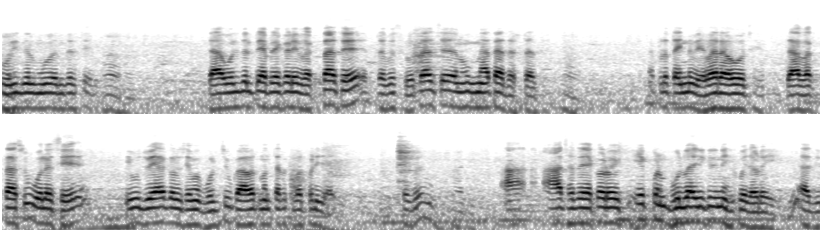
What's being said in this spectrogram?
ઓરિજિનલ મૂળ અંદર છે. આ ઓરિજિનલ ટેપ રેકર્ડ એ વક્તા છે તમે શ્રોતા છે અને હું જ્ઞાતા દ્રષ્ટા છે આપણે ત્યાંનો વ્યવહાર આવો છે. તો આ વક્તા શું બોલે છે એવું જોયા કરું છે. એમાં ભૂલચૂક આવત મને તરત ખબર પડી જાય. આ આ છતાં એકડો એક એક પણ ભૂલવાય નીકળી નહીં કોઈ દડો. આજે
